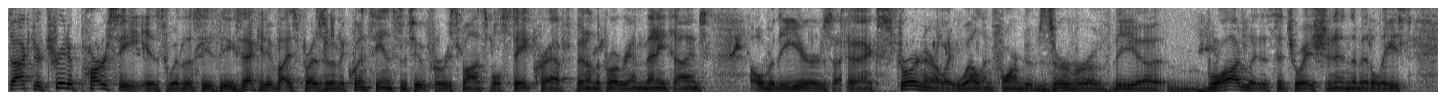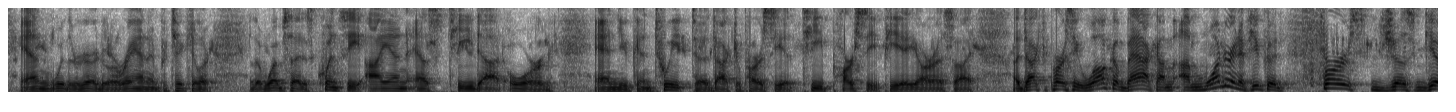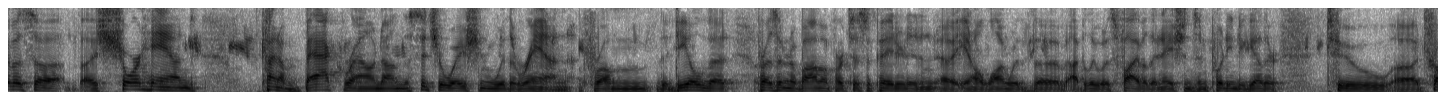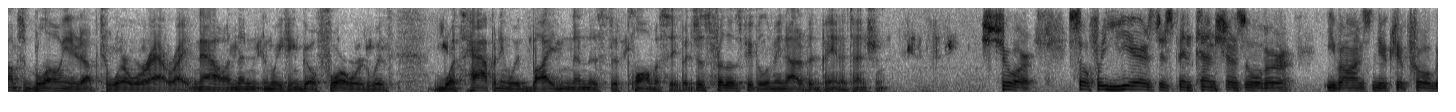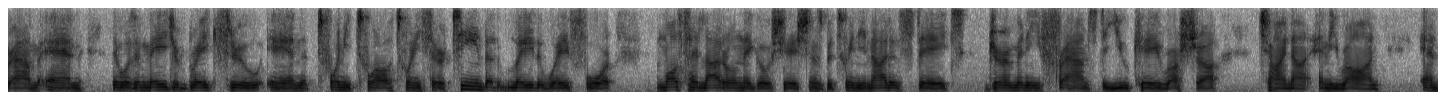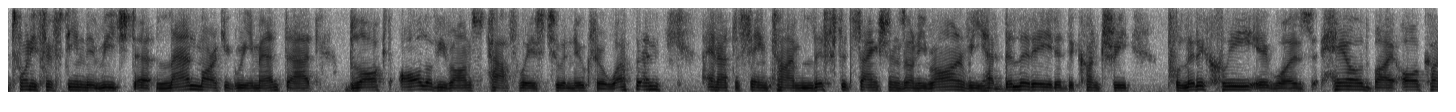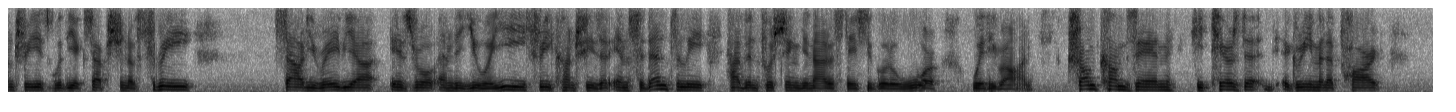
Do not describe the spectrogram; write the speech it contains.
Dr. Trita Parsi is with us. He's the executive vice president of the Quincy Institute for Responsible Statecraft. Been on the program many times over the years. An extraordinarily well-informed observer of the uh, broadly the situation in the Middle East and with regard to Iran in particular. The website is quincyinst.org, and you can tweet to Dr. Parsi at tparsi p-a-r-s-i. Uh, Dr. Parsi, welcome back. I'm I'm wondering if you could first just give us a, a short shorthand kind of background on the situation with Iran from the deal that President Obama participated in, uh, you know, along with, uh, I believe it was five other nations in putting together to uh, Trump's blowing it up to where we're at right now. And then we can go forward with what's happening with Biden and this diplomacy. But just for those people who may not have been paying attention. Sure. So for years, there's been tensions over Iran's nuclear program. And there was a major breakthrough in 2012, 2013 that laid the way for multilateral negotiations between the United States, Germany, France, the UK, Russia, China, and Iran. And 2015, they reached a landmark agreement that blocked all of Iran's pathways to a nuclear weapon, and at the same time lifted sanctions on Iran, rehabilitated the country politically. It was hailed by all countries, with the exception of three. Saudi Arabia, Israel, and the UAE, three countries that incidentally have been pushing the United States to go to war with Iran. Trump comes in, he tears the agreement apart,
